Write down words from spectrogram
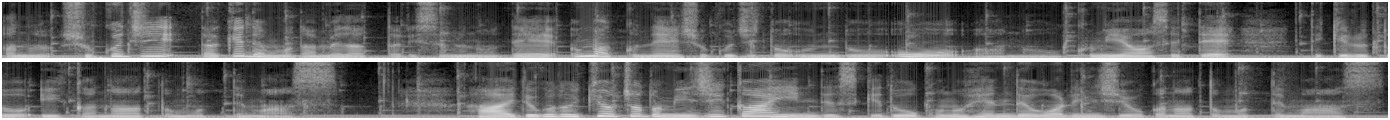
あの食事だけでもダメだったりするのでうまくね食事と運動をあの組み合わせてできるといいかなと思ってます。はいということで今日ちょっと短いんですけどこの辺で終わりにしようかなと思ってます。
